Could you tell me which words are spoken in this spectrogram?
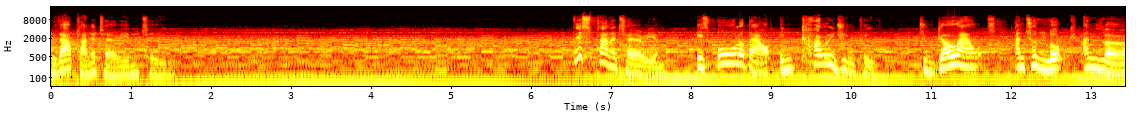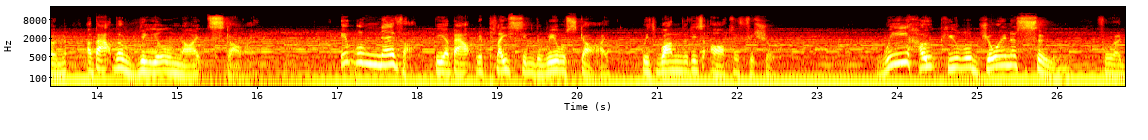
with our planetarium team. This planetarium is all about encouraging people to go out and to look and learn about the real night sky. It will never be about replacing the real sky with one that is artificial. We hope you will join us soon for a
